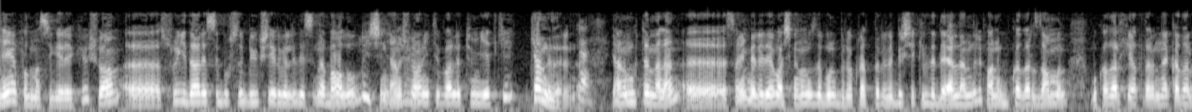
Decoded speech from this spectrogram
Ne yapılması gerekiyor? Şu an e, su idaresi Bursa Büyükşehir Belediyesi'ne bağlı olduğu için yani şu an itibariyle tüm yetki kendilerinde. Evet. Yani muhtemelen e, Sayın Belediye Başkanımız da bunu bürokratlarıyla bir şekilde değerlendirip hani bu kadar zammın, bu kadar fiyatların ne kadar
